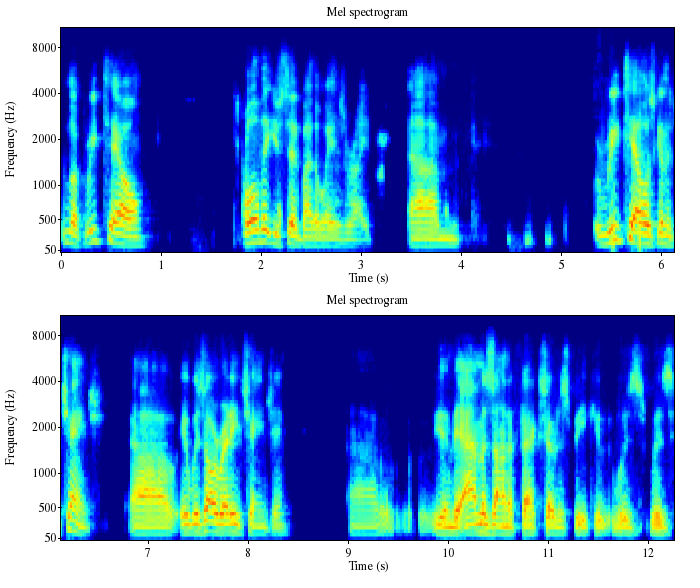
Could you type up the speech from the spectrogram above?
look, retail. All that you said, by the way, is right. Um, retail is going to change. Uh, it was already changing. Uh, you know, the Amazon effect, so to speak, was was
